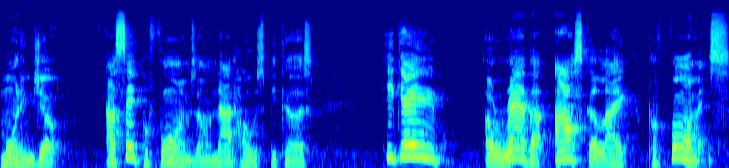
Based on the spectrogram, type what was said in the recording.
Morning Joe. I say performs on, not host, because he gave a rather Oscar like performance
